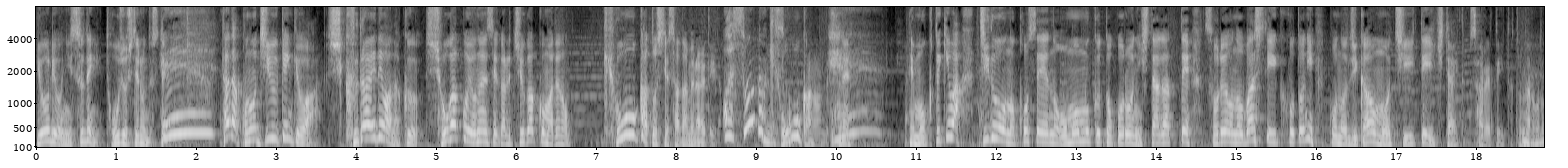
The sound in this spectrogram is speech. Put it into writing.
要領にすでに登場してるんですって、えー。ただこの自由研究は宿題ではなく小学校4年生から中学校までの教科として定められていたあそうなんですか？教科なんですね。で目的は児童の個性の赴くところに従ってそれを伸ばしていくことにこの時間を用いていきたいとされていたと。なるほど。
